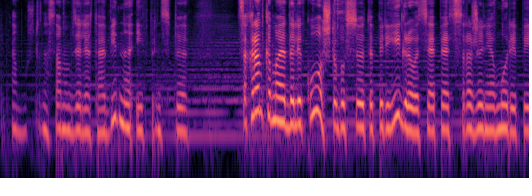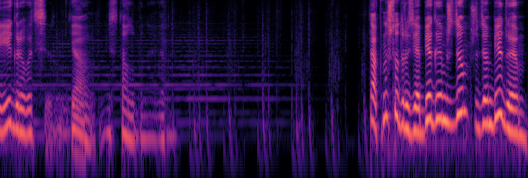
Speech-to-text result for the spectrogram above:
Потому что на самом деле это обидно, и, в принципе, сохранка моя далеко, чтобы все это переигрывать, и опять сражение в море переигрывать, я не стала бы, наверное. Так, ну что, друзья, бегаем, ждем, ждем, бегаем.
